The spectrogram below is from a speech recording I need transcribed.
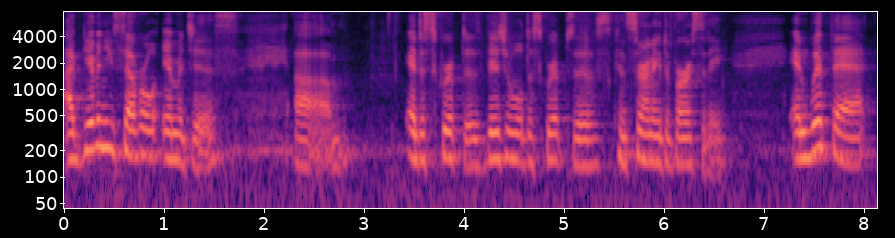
I've given you several images um, and descriptives, visual descriptives concerning diversity. And with that,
